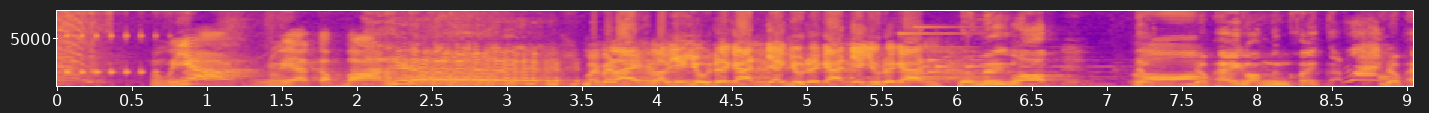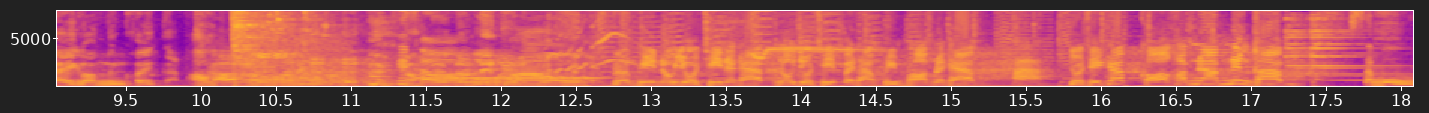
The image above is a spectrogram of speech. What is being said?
ำหนูไม่อยาก หนูอยากกลับบ้าน ไม่เป็นไร เรายังอยู่ด้วยกัน ยังอยู่ด้วยกัน ยังอยู่ด้วยกัน เดี๋ยวเหลยอีกรอบ เดี๋ยวหรอ เดี๋ยวแพ้อีกรอบนึงค่อยกัด เดี๋ยวแพ้อีกรอบนึงค่อยกัดโอเคพี่เติร์ดเล่นเศร้าเริ่มที่น้องโยชินะครับ น้องโยชิไปทางพริมพร้อมนะครับ ค่ะ โยชิครับ ขอคำนามหนึ่งคสบู่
